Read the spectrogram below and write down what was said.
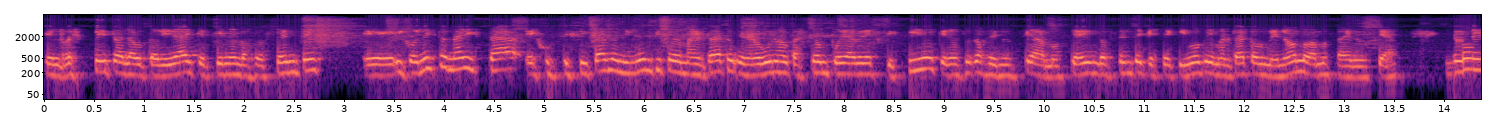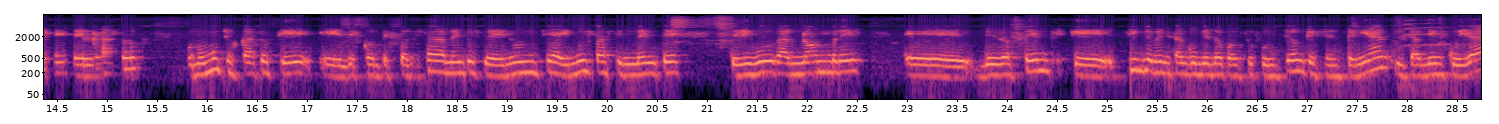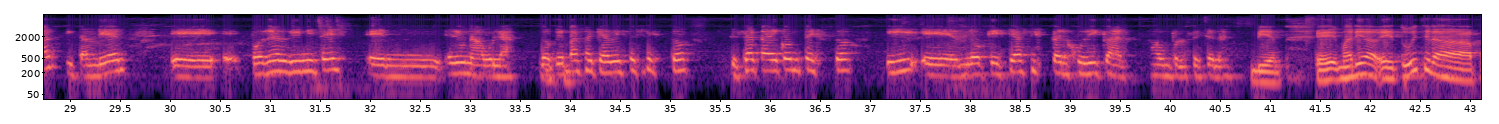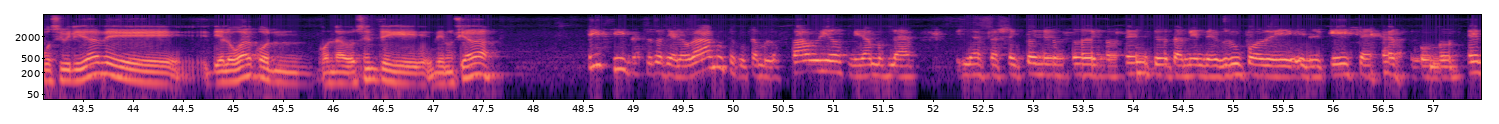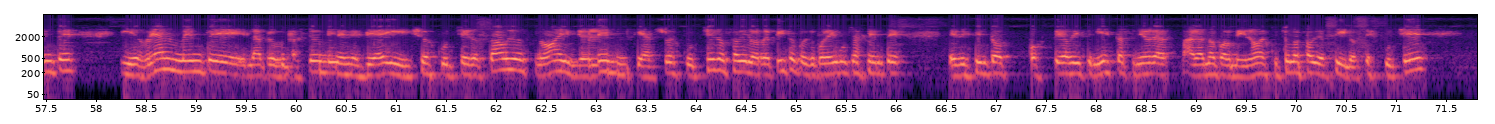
el respeto a la autoridad que tienen los docentes. eh, y con esto nadie está eh, justificando ningún tipo de maltrato que en alguna ocasión puede haber existido y que nosotros denunciamos. Si hay un docente que se equivoca y maltrata a un menor, lo vamos a denunciar. No es el caso, como muchos casos que eh, descontextualizadamente se denuncia y muy fácilmente se divulgan nombres eh, de docentes que simplemente están cumpliendo con su función, que es enseñar y también cuidar y también eh, poner límites en, en un aula. Lo que pasa que a veces esto se saca de contexto y eh, lo que se hace es perjudicar a un profesional. Bien. Eh, María, eh, ¿tuviste la posibilidad de dialogar con, con la docente denunciada? Sí, sí, nosotros dialogamos, escuchamos los audios, miramos la, la trayectoria no solo del docente, pero también del grupo de, en el que ella ejerce como docente, y realmente la preocupación viene desde ahí. Yo escuché los audios, no hay violencia, yo escuché los audios, lo repito, porque por ahí mucha gente en distintos posteos dice, y esta señora hablando por mí, ¿no? Escuché los audios, sí, los escuché,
